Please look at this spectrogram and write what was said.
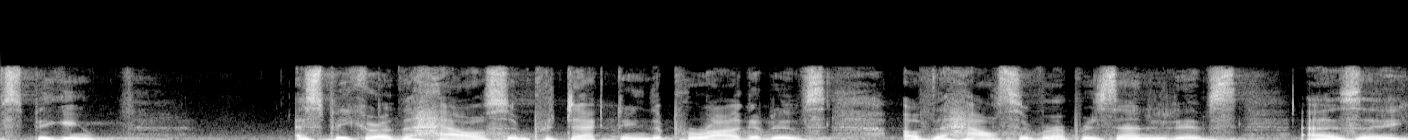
speaking as Speaker of the House and protecting the prerogatives of the House of Representatives as a,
